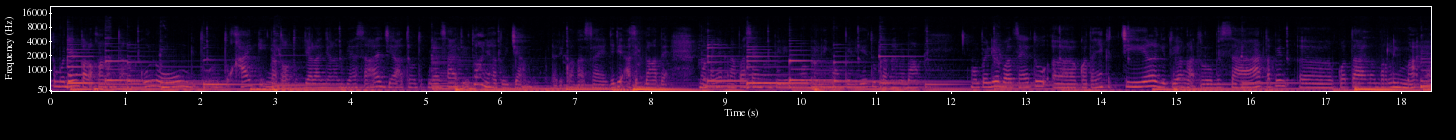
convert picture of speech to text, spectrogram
kemudian kalau kangen-kangen gunung gitu untuk hiking atau untuk jalan-jalan biasa aja atau untuk melihat salju itu hanya satu jam dari kota saya. Jadi asik banget deh. Makanya kenapa saya memilih memilih Montpellier itu karena memang Montpellier buat saya tuh uh, kotanya kecil gitu ya nggak terlalu besar. Tapi uh, kota nomor 5 ya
